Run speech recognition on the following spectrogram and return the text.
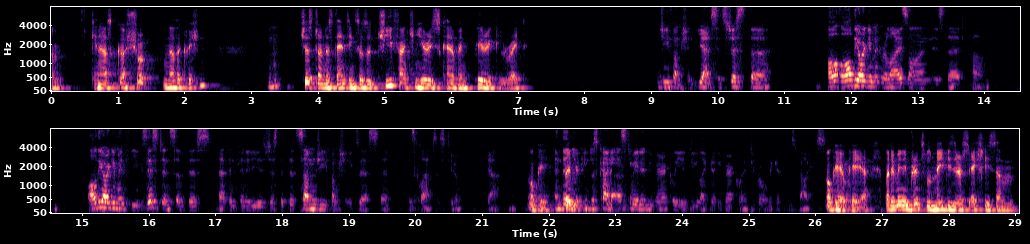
Um, can I ask a short another question? Mm -hmm. Just to understand things, so the G function here is kind of empirical, right? G function. Yes, it's just the, all, all the argument relies on is that um, all the argument for the existence of this f infinity is just that, that some G function exists that this collapses to. Yeah. Okay. And then but you can just kind of estimate it numerically and do like a numerical integral to get these values. Okay. Okay. Yeah. But I mean, in principle, maybe there's actually some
